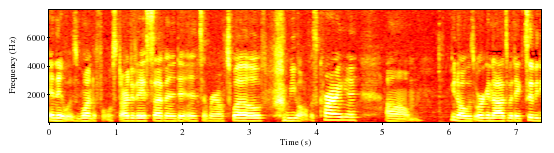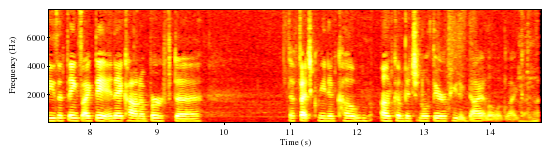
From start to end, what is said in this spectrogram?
And it was wonderful. Started at seven, then ended around twelve. We all was crying. Um, you know, it was organized with activities and things like that, and that kind of birthed the the Fetch Green and Co. unconventional therapeutic dialogue. Like uh, Mhm.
